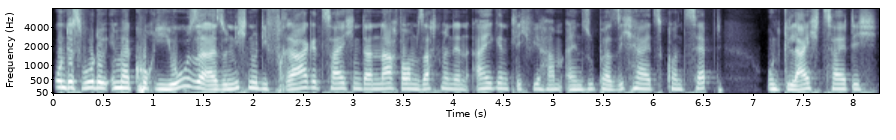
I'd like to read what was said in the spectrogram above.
Und es wurde immer kurioser, also nicht nur die Fragezeichen danach, warum sagt man denn eigentlich, wir haben ein super Sicherheitskonzept und gleichzeitig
